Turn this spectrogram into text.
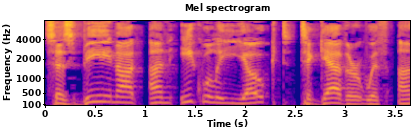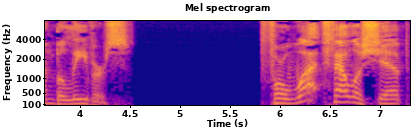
says, Be not unequally yoked together with unbelievers. For what fellowship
